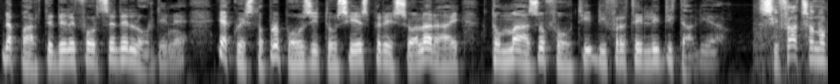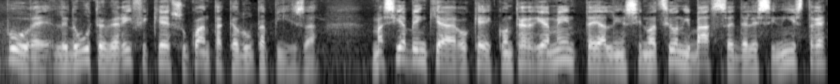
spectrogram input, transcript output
da parte delle forze dell'ordine e a questo proposito si è espresso alla RAI Tommaso Foti di Fratelli d'Italia. Si facciano pure le dovute verifiche su quanto accaduto a Pisa, ma sia ben chiaro che, contrariamente alle insinuazioni basse delle sinistre,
